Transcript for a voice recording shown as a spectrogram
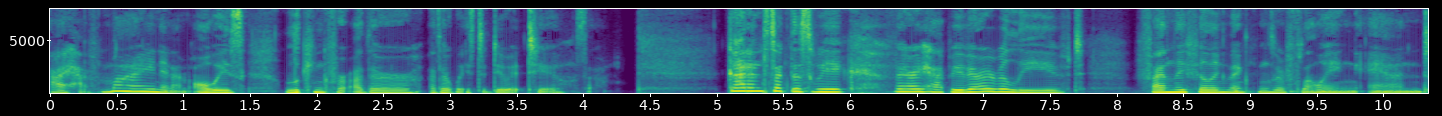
I have mine and I'm always looking for other, other ways to do it too. So got unstuck this week. Very happy, very relieved, finally feeling like things are flowing and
